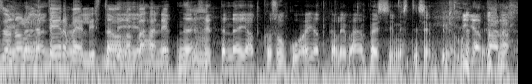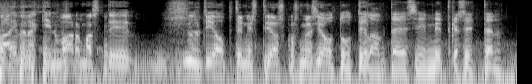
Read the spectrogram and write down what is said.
se on ollut ihan niinku- terveellistä olla niin, vähän. Et, et ne, mm. Sitten ne jatko sukua, jotka oli vähän pessimistisempiä. Ja tänä päivänäkin varmasti yltioptimisti joskus myös joutuu tilanteisiin, mitkä sitten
